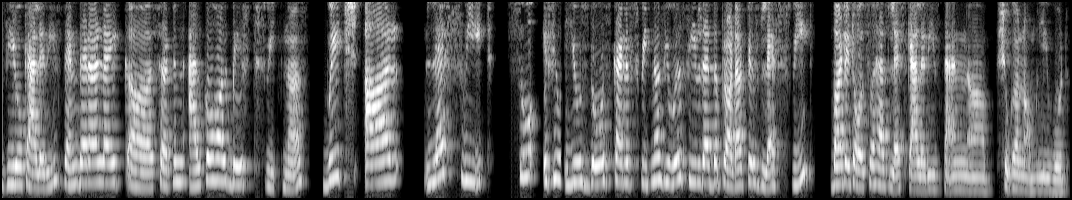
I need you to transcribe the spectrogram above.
zero calories. Then there are like uh, certain alcohol based sweeteners, which are less sweet so if you use those kind of sweeteners, you will feel that the product is less sweet, but it also has less calories than uh, sugar normally would.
